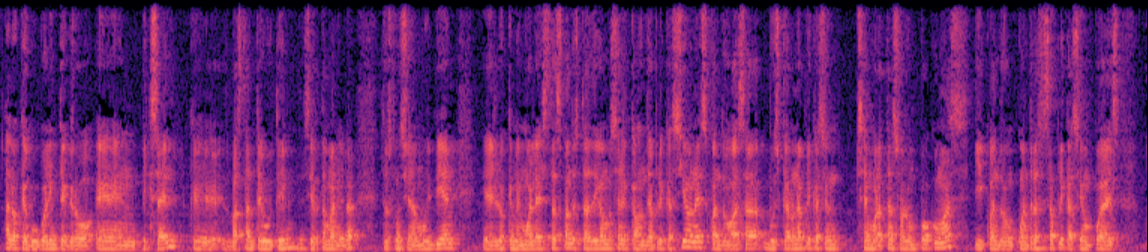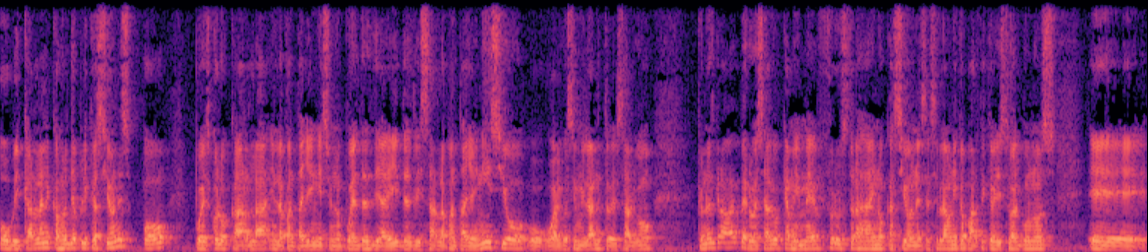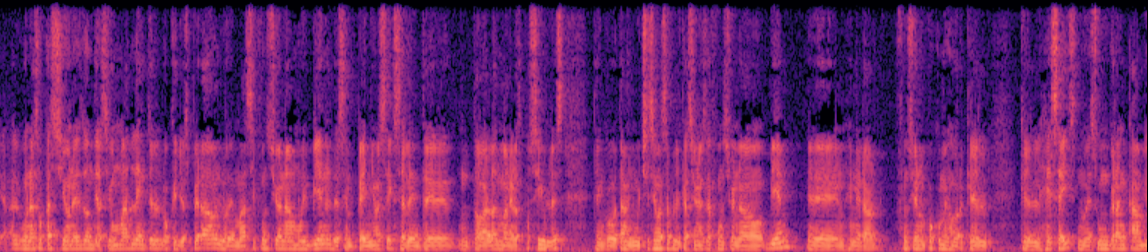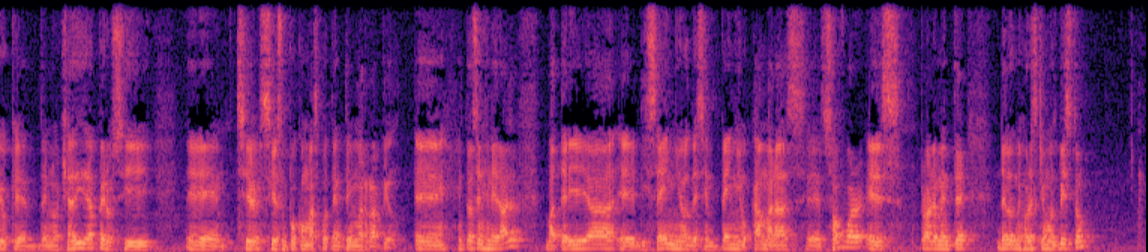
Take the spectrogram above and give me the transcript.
a lo que Google integró en Pixel, que es bastante útil de cierta manera, entonces funciona muy bien. Eh, lo que me molesta es cuando estás, digamos, en el cajón de aplicaciones, cuando vas a buscar una aplicación se demora tan solo un poco más y cuando encuentras esa aplicación puedes ubicarla en el cajón de aplicaciones o puedes colocarla en la pantalla de inicio, no puedes desde ahí deslizar la pantalla de inicio o, o algo similar, entonces es algo que no es grave, pero es algo que a mí me frustra en ocasiones, esa es la única parte que he visto algunos eh, algunas ocasiones donde ha sido más lento lo que yo esperaba, en lo demás sí funciona muy bien, el desempeño es excelente en todas las maneras posibles. Tengo también muchísimas aplicaciones ha funcionado bien, eh, en general funciona un poco mejor que el, que el G6, no es un gran cambio que de noche a día, pero sí, eh, sí, es un poco más potente y más rápido. entonces en general, batería, diseño, desempeño, cámaras, software es probablemente de los mejores que hemos visto,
